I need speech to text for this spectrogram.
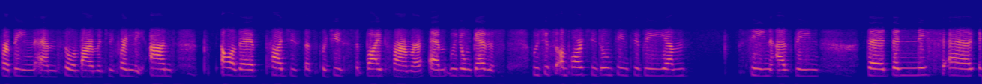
for being um, so environmentally friendly and all the produce that's produced by the farmer. Um, we don't get it. We just unfortunately don't seem to be um, seen as being the the net uh,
